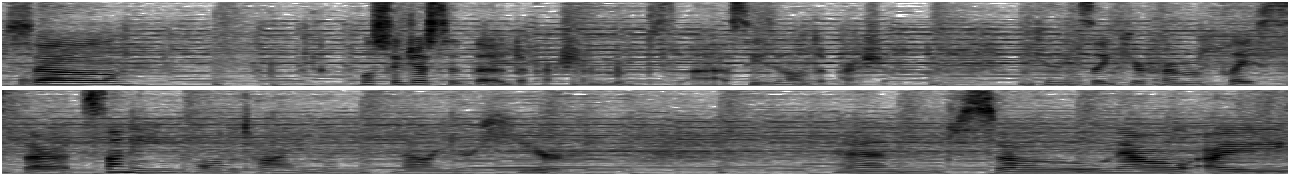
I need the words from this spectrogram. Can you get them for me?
So, well, suggested the depression, uh, seasonal depression. Because he's like, you're from a place that's sunny all the time, and now you're here. And so now I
